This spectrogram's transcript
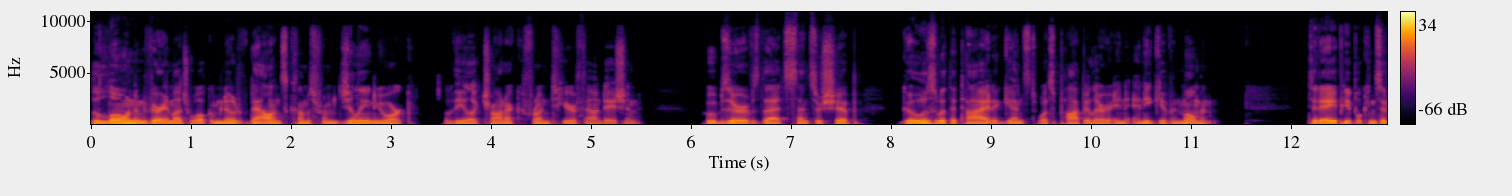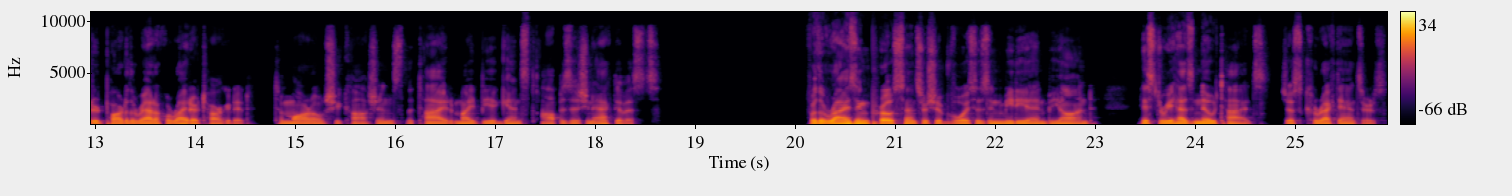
The lone and very much welcome note of balance comes from Jillian York of the Electronic Frontier Foundation, who observes that censorship goes with the tide against what's popular in any given moment. Today, people considered part of the radical right are targeted. Tomorrow, she cautions, the tide might be against opposition activists. For the rising pro censorship voices in media and beyond, history has no tides, just correct answers.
